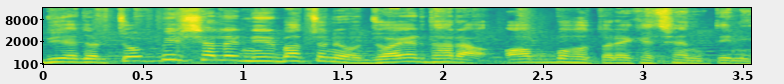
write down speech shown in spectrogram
দুই হাজার চব্বিশ সালের নির্বাচনেও জয়ের ধারা অব্যাহত রেখেছেন তিনি।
